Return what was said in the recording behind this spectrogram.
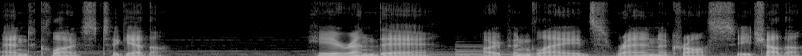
and close together. Here and there, open glades ran across each other,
